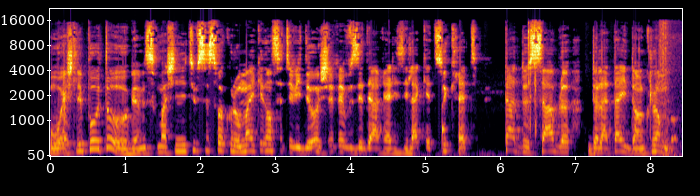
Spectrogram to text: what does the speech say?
Wesh les potos, bienvenue sur ma chaîne YouTube, c'est Swakolo Mike et dans cette vidéo, je vais vous aider à réaliser la quête secrète tas de sable de la taille d'un clambo.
